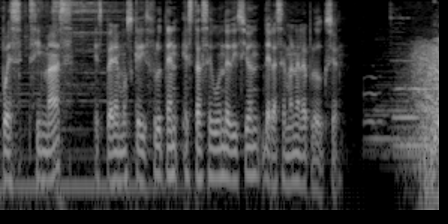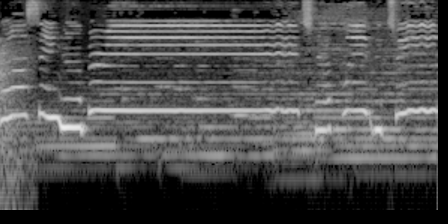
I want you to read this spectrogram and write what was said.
pues sin más, esperemos que disfruten esta segunda edición de la Semana de la Producción. crossing a bridge halfway between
